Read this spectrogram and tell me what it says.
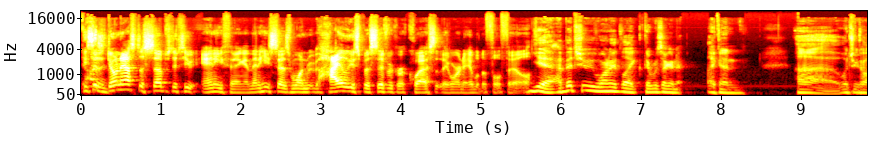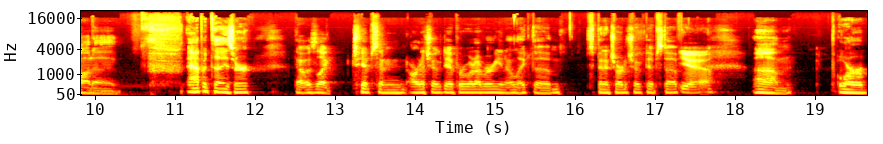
He says, "Don't ask to substitute anything," and then he says one highly specific request that they weren't able to fulfill. Yeah, I bet you wanted like there was like an like an uh what you call it a appetizer that was like chips and artichoke dip or whatever, you know, like the spinach artichoke dip stuff. Yeah, Um or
